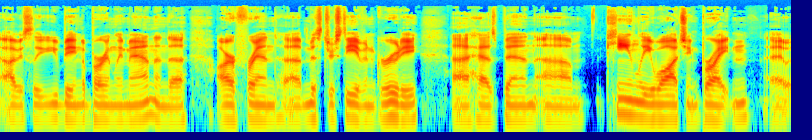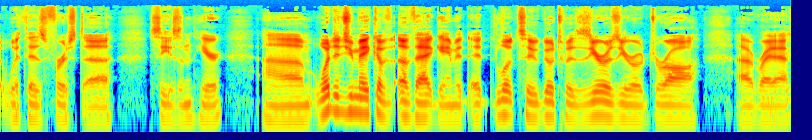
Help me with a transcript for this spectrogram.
obviously you being a Burnley man and uh, our friend uh, Mr. Stephen Grudy uh, has been um, keenly watching Brighton uh, with his first season here. Um, what did you make of, of that game? It, it looked to go to a 0-0 draw right at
